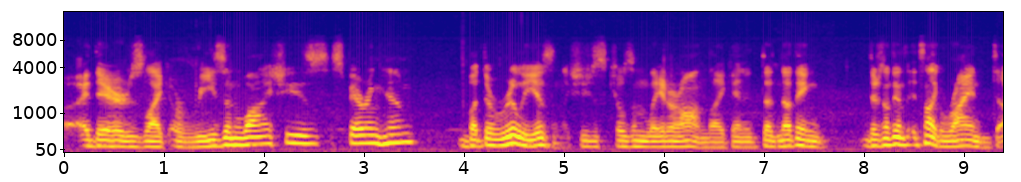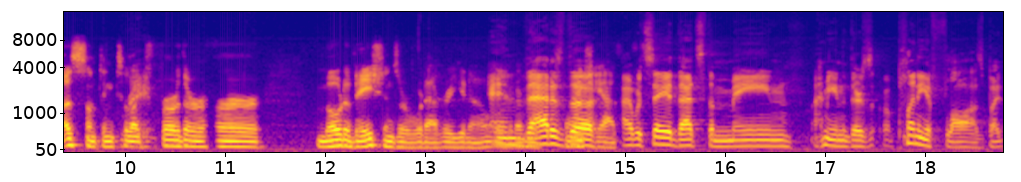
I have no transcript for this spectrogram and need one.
uh, there's like a reason why she's sparing him, but there really isn't. Like she just kills him later on. Like and it does nothing. There's nothing. It's not like Ryan does something to like further her motivations or whatever. You know. and that is the. I would say that's the main. I mean, there's plenty of flaws, but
